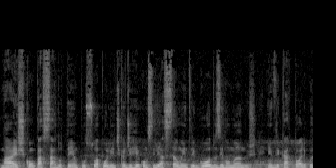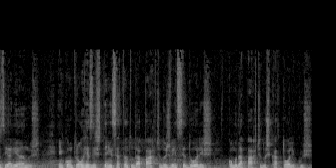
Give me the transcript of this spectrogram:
Mas, com o passar do tempo, sua política de reconciliação entre godos e romanos, entre católicos e arianos, encontrou resistência tanto da parte dos vencedores como da parte dos católicos.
